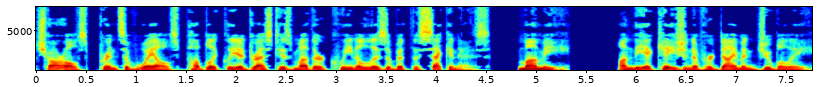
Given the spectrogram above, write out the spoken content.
Charles, Prince of Wales publicly addressed his mother Queen Elizabeth II as «mummy» on the occasion of her Diamond Jubilee.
